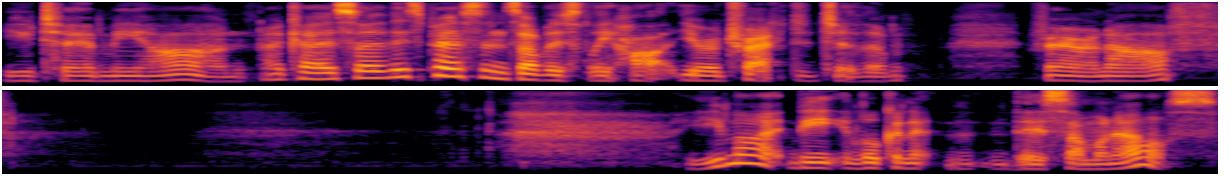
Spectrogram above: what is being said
You turn me on. Okay, so this person's obviously hot. You're attracted to them. Fair enough. You might be looking at there's someone else.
